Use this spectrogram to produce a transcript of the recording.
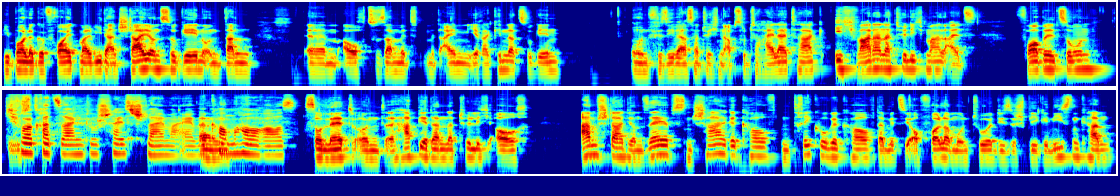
wie Bolle gefreut, mal wieder ins Stadion zu gehen und dann ähm, auch zusammen mit, mit einem ihrer Kinder zu gehen. Und für sie war es natürlich ein absoluter Highlight-Tag. Ich war da natürlich mal als Vorbildsohn. Ich wollte gerade sagen, du scheiß Schleimer, ey, willkommen, ähm, hau raus. So nett und äh, hab ihr dann natürlich auch am Stadion selbst einen Schal gekauft, ein Trikot gekauft, damit sie auch voller Montur dieses Spiel genießen kann.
